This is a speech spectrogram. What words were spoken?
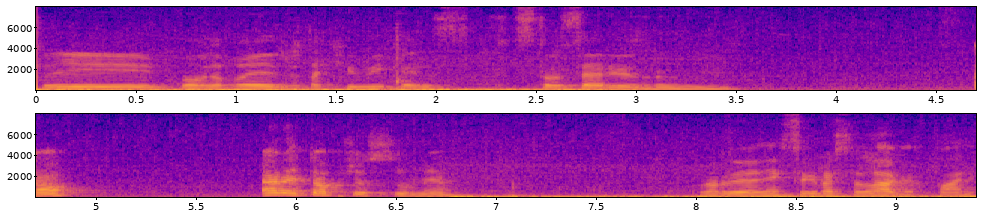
Czyli można powiedzieć, że taki weekend z, z tą serią zrobili. No. Ale to przy sumie. Kurde, ja nie chcę grać na lagach, panie.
